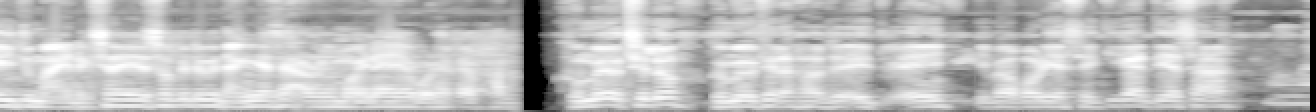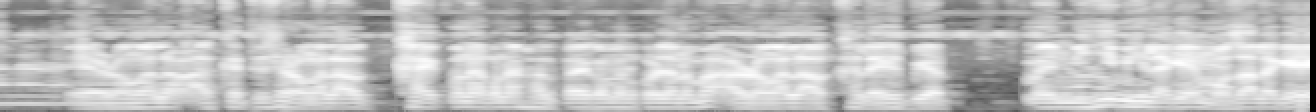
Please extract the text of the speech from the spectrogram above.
এইটো মায়ে দেখিছে এই চকী টকী দাঙি আছে আৰু এই মইনাই এয়া বঢ়িয়াকৈ ভাত ঘুমে উঠিলোঁ ঘুমে উঠি দেখা পাইছোঁ এইটো এই কিবা কৰি আছে কি কাটি আছা? এই ৰঙালাও আগ কাটি আছে ৰঙালাও খাই কোনে কোনে ভালো পায় কমেণ্ট কৰি জনাবা আৰু ৰঙালাও আগ খালে বিৰাট মানে মিহি মিহি লাগে মজা লাগে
